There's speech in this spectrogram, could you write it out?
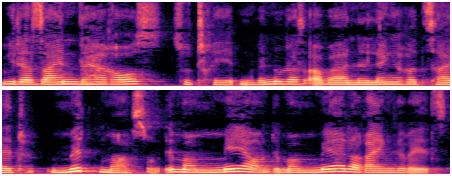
wieder sein, herauszutreten. Wenn du das aber eine längere Zeit mitmachst und immer mehr und immer mehr da reingerätst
